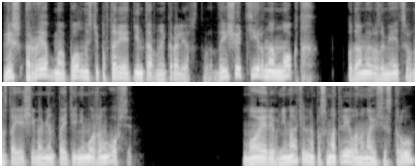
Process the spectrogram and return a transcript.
Лишь Ребма полностью повторяет Янтарное королевство, да еще Тир на Ноктх, куда мы, разумеется, в настоящий момент пойти не можем вовсе. Моэри внимательно посмотрела на мою сестру,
